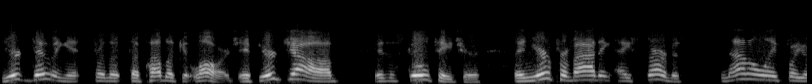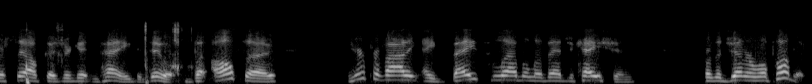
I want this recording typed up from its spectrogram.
you're doing it for the, the public at large. If your job is a school teacher, then you're providing a service not only for yourself because you're getting paid to do it, but also you're providing a base level of education for the general public.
